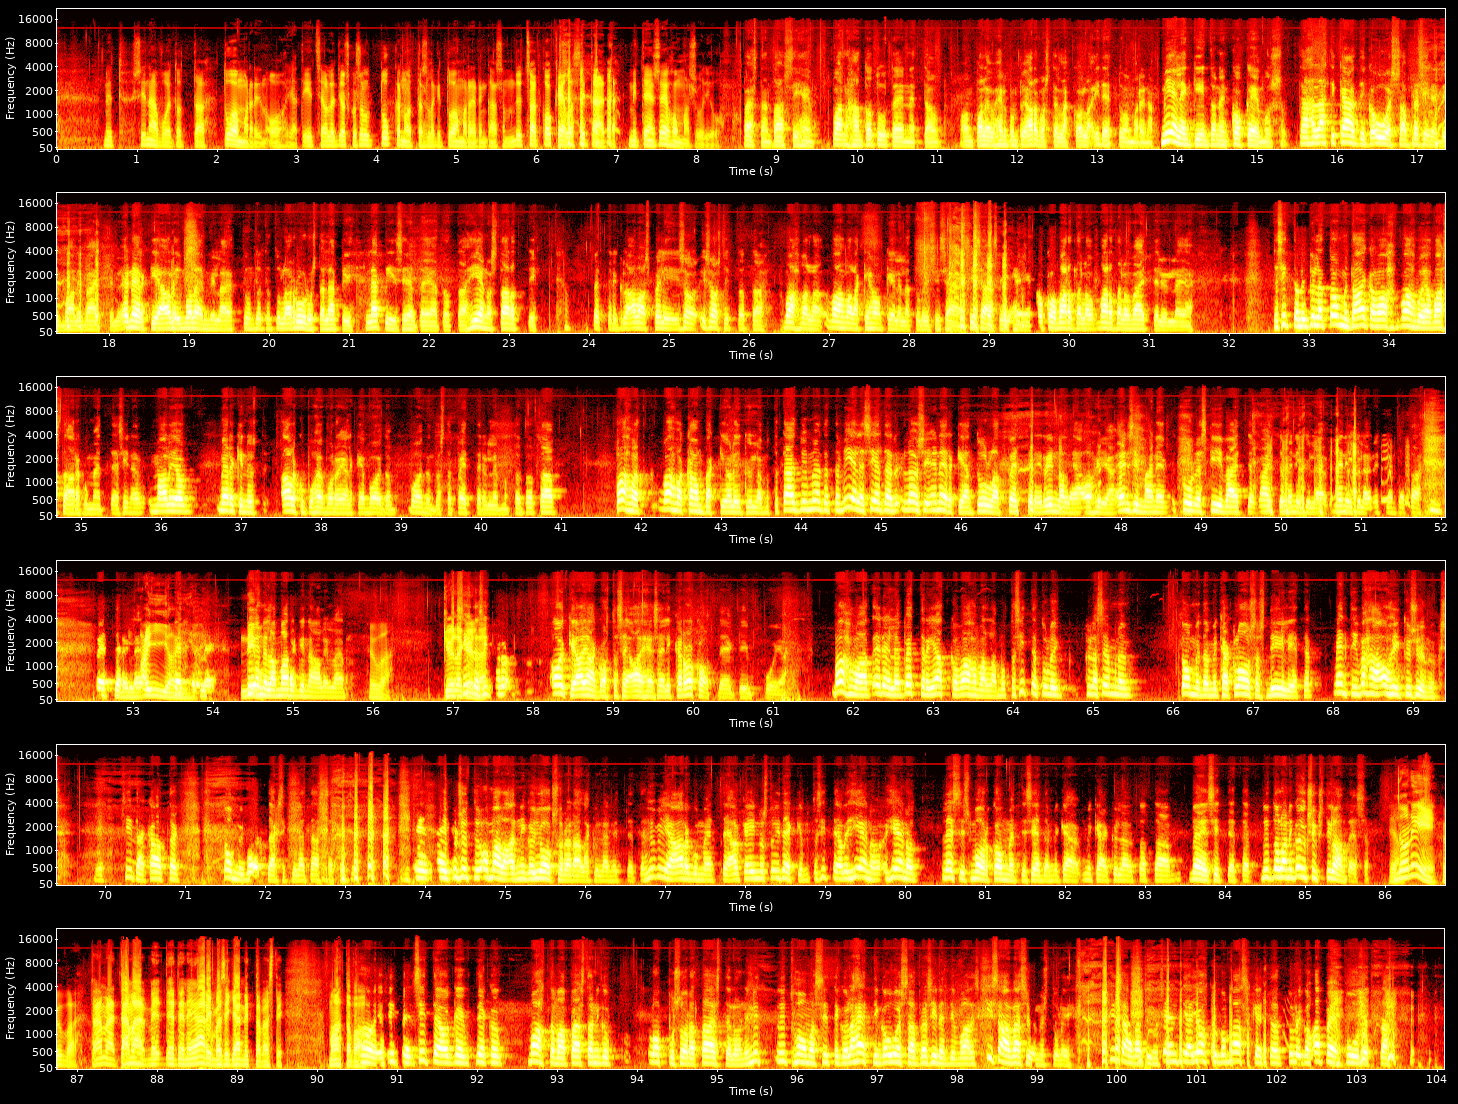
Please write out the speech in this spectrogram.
Nyt sinä voit ottaa tuomarin ohjat. Itse olet joskus ollut tukkanuottaisellakin tuomareiden kanssa, mutta nyt saat kokeilla sitä, että miten se homma sujuu. Päästään taas siihen vanhaan totuuteen, että on, on paljon helpompi arvostella kuin olla itse tuomarina. Mielenkiintoinen kokemus. Tähän lähti käyntiin, kun USA presidentinvaaliväittely. Energia oli molemmilla ja tuntui, että tullaan ruudusta läpi, läpi sieltä ja tota, hieno startti. Petteri kyllä avasi peli iso, isosti tota, vahvalla, vahvalla kehonkielellä tuli sisään, sisään siihen ja koko vartalo, vartalo väittelyllä. Ja, ja sitten oli kyllä Tommilta aika vahvoja vasta-argumentteja siinä. Mä olin jo merkinnyt alkupuheenvuoron jälkeen voiton, voiton tuosta Petterille, mutta tota, vahvat, vahva comeback oli kyllä, mutta täytyy myöntää, että vielä sieltä löysi energian tulla Petteri rinnalle ja ohi. Ja ensimmäinen Tour de Ski väittö, väittö meni, kyllä, meni kyllä nyt tota, Petterille, ai, ai. Petterille pienellä marginaalilla. Hyvä. Kyllä, siitä kyllä. sitten oikea ajankohtaiseen aiheeseen, eli rokotteen kimppuun. Ja vahvaat edelleen, Petteri jatko vahvalla, mutta sitten tuli kyllä semmoinen Tommilta, mikä closest diili, että mentiin vähän ohi kysymyksen. Ja sitä kautta Tommi voittajaksi kyllä tässä. Ei, ei pysytty omalla niin juoksuradalla kyllä nyt. Että hyviä argumentteja, oikein innostui itsekin, mutta sitten oli hieno, hieno less is more kommentti sieltä, mikä, mikä kyllä tota, vei sitten, että nyt ollaan niin yksi yksi tilanteessa. No niin, hyvä. Tämä, tämä etenee äärimmäisen jännittävästi. Mahtavaa. No, ja sitten, sitten oikein tiedätkö, mahtavaa päästä niin loppusuora taisteluun, niin nyt, nyt huomasi sitten, kun lähdettiin USA presidentin vaaleissa, kisaväsymys tuli. Kisaväsymys. En tiedä, johtuuko maskeista, tuliko hapeen puutetta,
